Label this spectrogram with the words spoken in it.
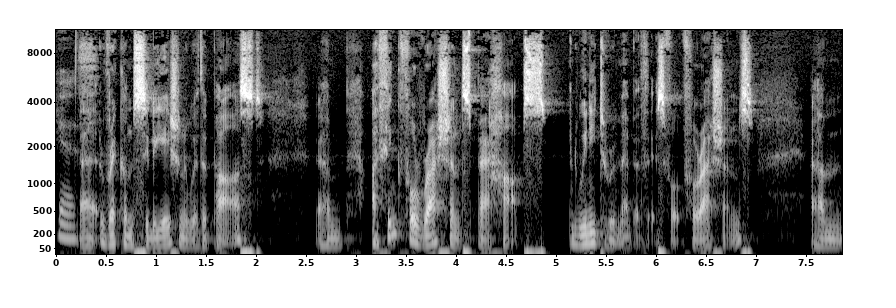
Yes. Uh, reconciliation with the past. Um, I think for Russians, perhaps, and we need to remember this for, for Russians, um,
